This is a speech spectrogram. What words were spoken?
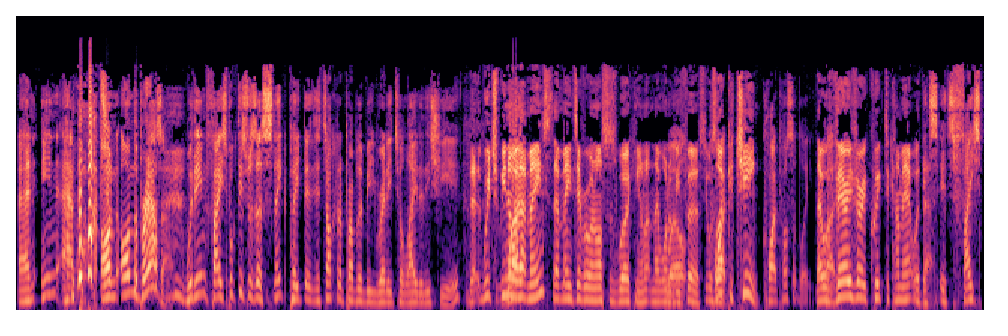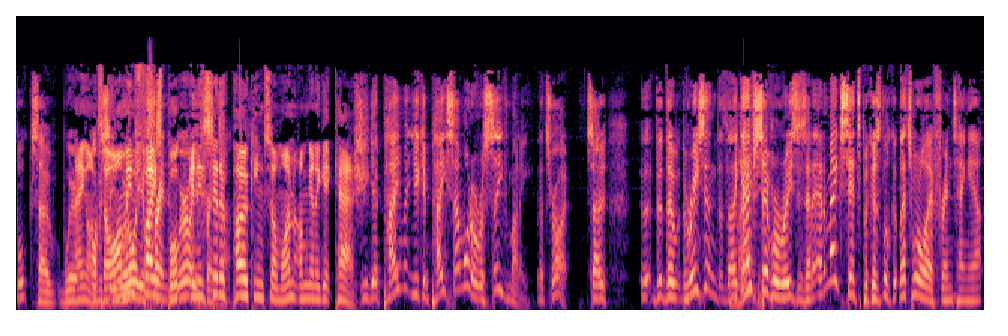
An in-app on, on the browser within Facebook. This was a sneak peek. that It's not going to probably be ready till later this year. That, which you know what that means? That means everyone else is working on it and they want to be first. It was quite- like Kaching. Quite possibly. They were very, very quick to come out with that. It's it's Facebook, so we're Hang on. So I'm in your friend- Facebook, and instead of poking someone, I'm going to get cash. You get payment. You can pay someone or receive money. That's right. So the the, the reason they gave several reasons, and, and it makes sense because look, that's where all our friends hang out.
